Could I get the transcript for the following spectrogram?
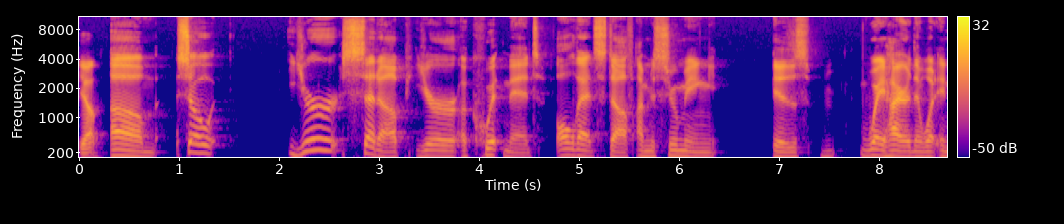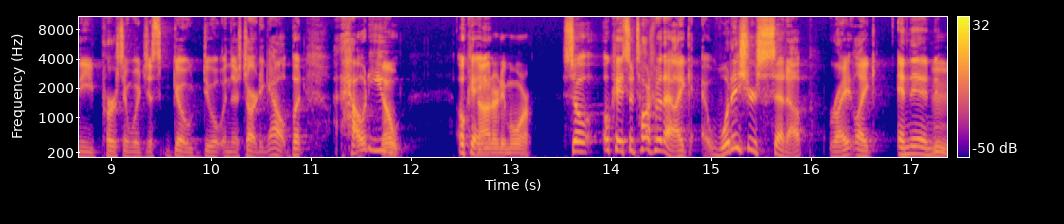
yep. Um, so your setup, your equipment, all that stuff, I'm assuming is way higher than what any person would just go do it when they're starting out. But how do you? Okay. Not anymore. So okay, so talk about that. Like, what is your setup, right? Like, and then Hmm.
